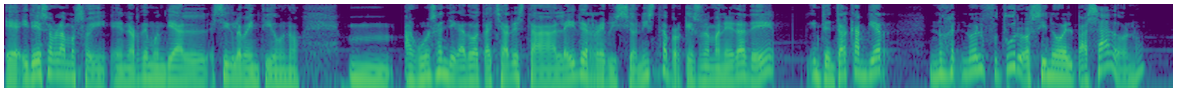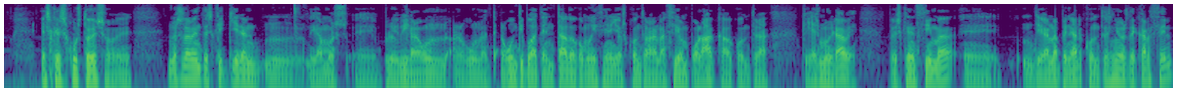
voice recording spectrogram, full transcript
Eh, y de eso hablamos hoy en Orden Mundial Siglo XXI. Mm, algunos han llegado a tachar esta ley de revisionista porque es una manera de intentar cambiar no, no el futuro, sino el pasado, ¿no? Es que es justo eso. Eh. No solamente es que quieran, mm, digamos, eh, prohibir algún, algún, algún tipo de atentado, como dicen ellos, contra la nación polaca o contra. que ya es muy grave. Pero es que encima eh, llegan a penar con tres años de cárcel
